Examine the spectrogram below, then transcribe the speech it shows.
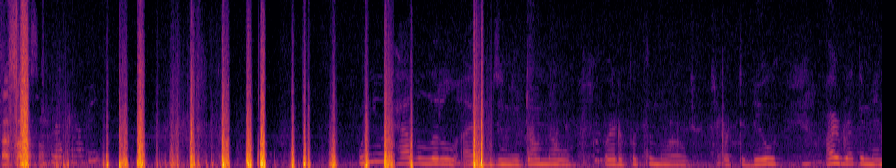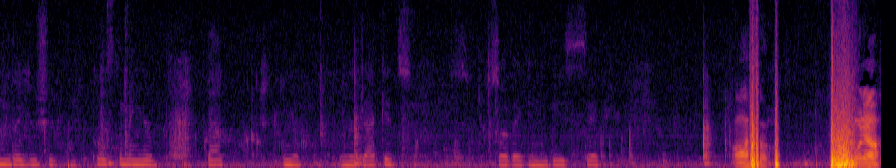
That's awesome. When you have little items and you don't know where to put them or what to do, I recommend that you should place them in your back, in your in your jackets, so they can be safe. Awesome. Anyone else?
